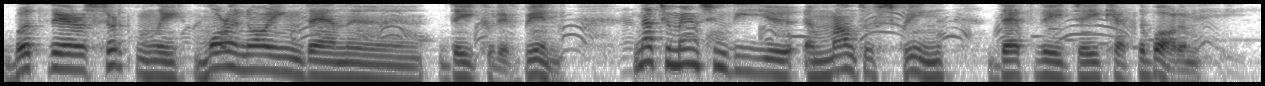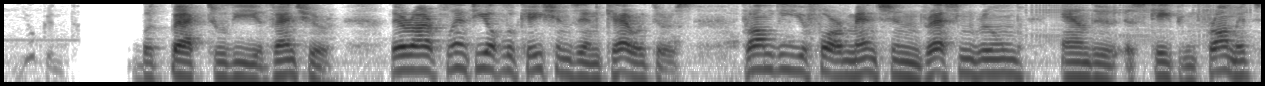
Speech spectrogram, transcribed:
but they're certainly more annoying than uh, they could have been, not to mention the uh, amount of screen that they take at the bottom. But back to the adventure. There are plenty of locations and characters, from the aforementioned dressing room and escaping from it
